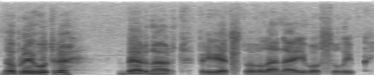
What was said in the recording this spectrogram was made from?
«Доброе утро, Бернард», — приветствовала она его с улыбкой.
